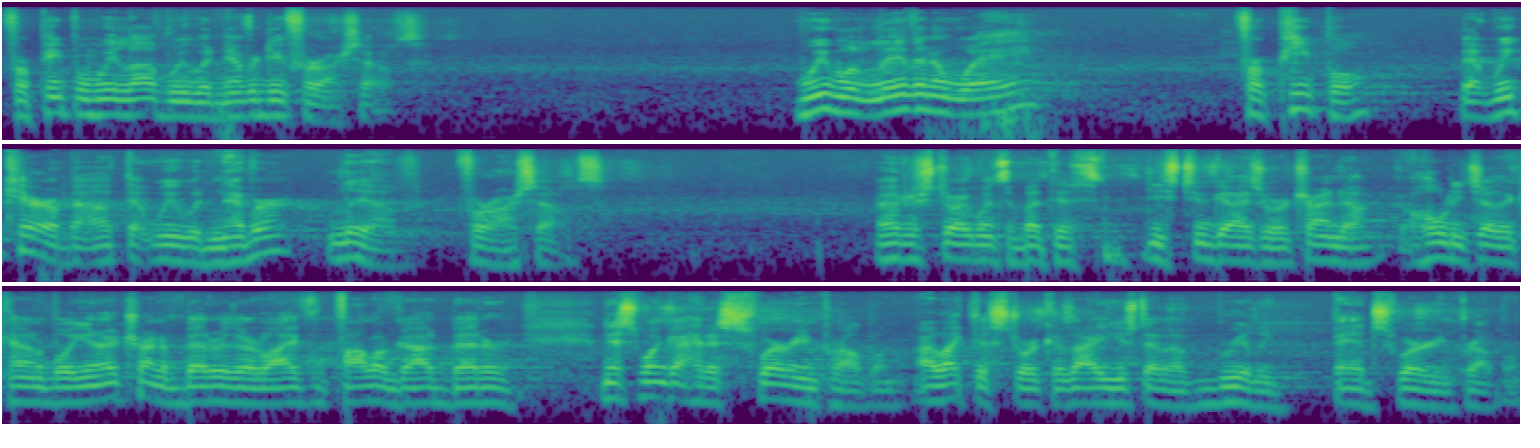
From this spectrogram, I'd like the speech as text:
for people we love we would never do for ourselves. We will live in a way for people that we care about that we would never live for ourselves. I heard a story once about this, these two guys who were trying to hold each other accountable. You know, trying to better their life and follow God better. And this one guy had a swearing problem. I like this story because I used to have a really bad swearing problem.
